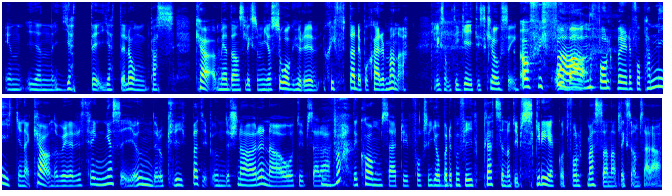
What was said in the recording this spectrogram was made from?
en, i en jätte, jättelång passkö medan liksom jag såg hur det skiftade på skärmarna. Liksom till gate is closing. Åh fy Och fan. bara, folk började få panik i den här kön och började tränga sig under och krypa typ under snörena och typ så här, Va? Det kom så här typ folk som jobbade på flygplatsen och typ skrek åt folkmassan att liksom så här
